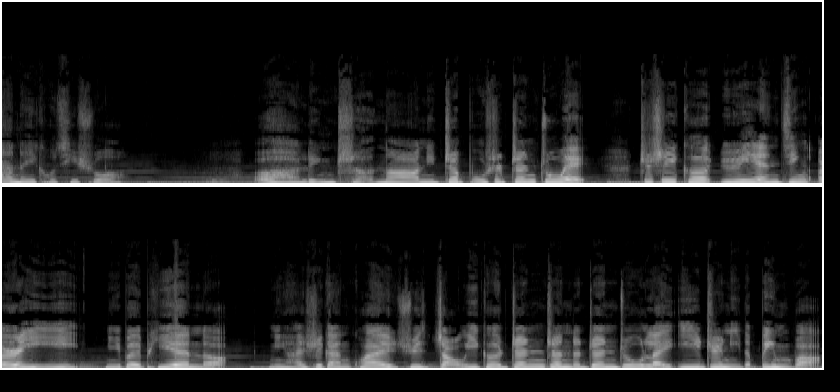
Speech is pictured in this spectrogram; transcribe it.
叹了一口气说：“啊，凌晨呐，你这不是珍珠哎，只是一颗鱼眼睛而已。你被骗了，你还是赶快去找一颗真正的珍珠来医治你的病吧。”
